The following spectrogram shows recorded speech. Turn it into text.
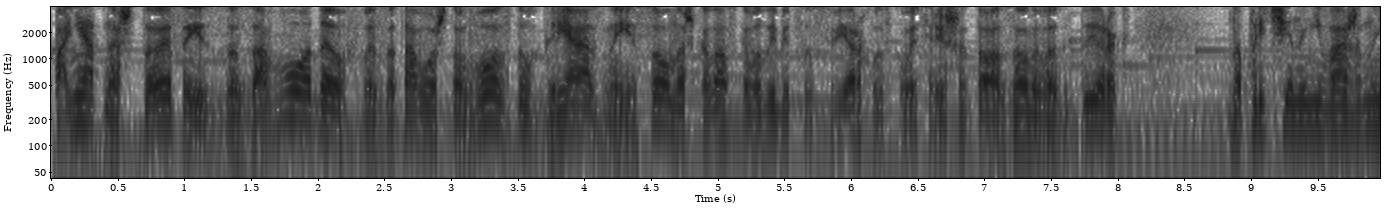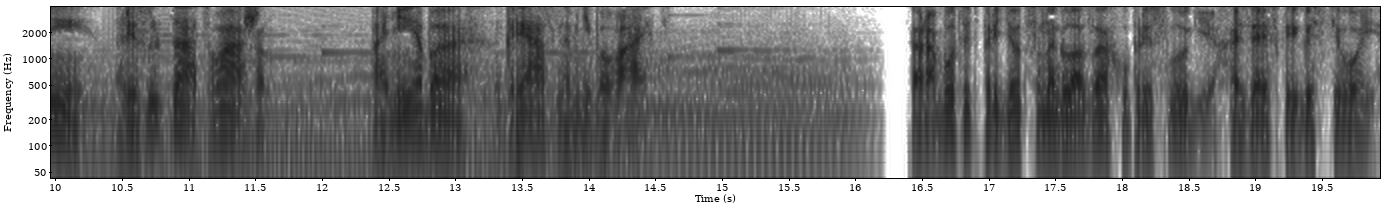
Понятно, что это из-за заводов, из-за того, что воздух грязный, и солнышко ласково лыбится сверху сквозь решето озоновых дырок. Но причины не важны, результат важен а небо грязным не бывает. Работать придется на глазах у прислуги, хозяйской и гостевой.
